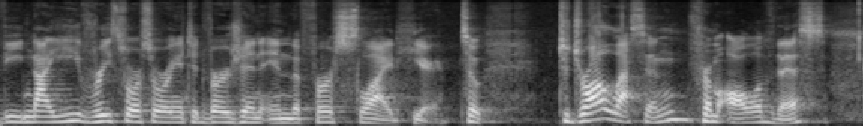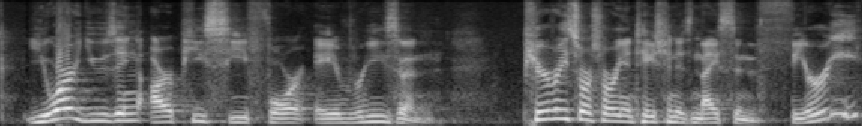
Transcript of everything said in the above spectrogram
the naive resource-oriented version in the first slide here. So to draw a lesson from all of this, you are using RPC for a reason. Pure resource orientation is nice in theory,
